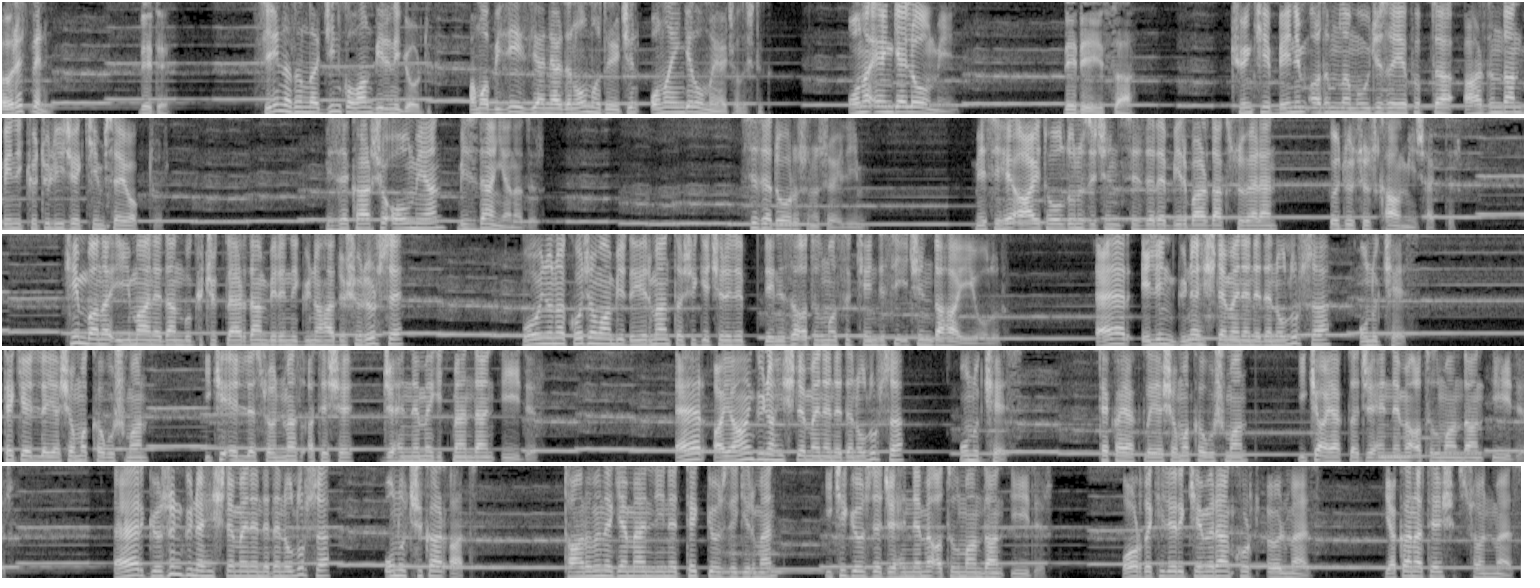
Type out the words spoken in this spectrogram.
Öğretmenim, dedi. senin adınla cin kovan birini gördük. Ama bizi izleyenlerden olmadığı için ona engel olmaya çalıştık. Ona engel olmayın. Dedi İsa. Çünkü benim adımla mucize yapıp da ardından beni kötüleyecek kimse yoktur. Bize karşı olmayan bizden yanadır. Size doğrusunu söyleyeyim. Mesih'e ait olduğunuz için sizlere bir bardak su veren ödülsüz kalmayacaktır. Kim bana iman eden bu küçüklerden birini günaha düşürürse, boynuna kocaman bir değirmen taşı geçirilip denize atılması kendisi için daha iyi olur. Eğer elin günah işlemene neden olursa onu kes. Tek elle yaşama kavuşman, iki elle sönmez ateşe, cehenneme gitmenden iyidir. Eğer ayağın günah işlemene neden olursa onu kes. Tek ayakla yaşama kavuşman, iki ayakla cehenneme atılmandan iyidir. Eğer gözün günah işlemene neden olursa onu çıkar at. Tanrı'nın egemenliğine tek gözle girmen, iki gözle cehenneme atılmandan iyidir. Oradakileri kemiren kurt ölmez, yakan ateş sönmez.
